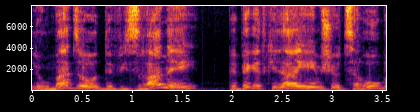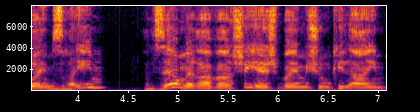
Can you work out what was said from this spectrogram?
לעומת זאת, דביזרני, בבגד כלאיים שצרור בהם זרעים, על זה אומר רבא שיש בהם משום כלאיים.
